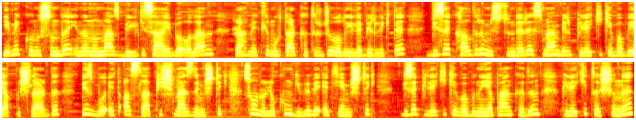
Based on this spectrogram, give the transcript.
yemek konusunda inanılmaz bilgi sahibi olan rahmetli Muhtar Katırcıoğlu ile birlikte bize kaldırım üstünde resmen bir pileki kebabı yapmışlardı. Biz bu et asla pişmez demiştik. Sonra lokum gibi bir et yemiştik. Bize pileki kebabını yapan kadın pileki taşını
